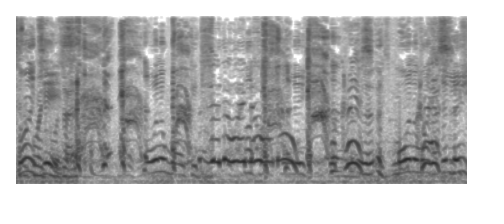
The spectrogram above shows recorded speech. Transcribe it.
Point is, all I wanted. No, no, I know, I know. Chris, it's more than Chris, one solution.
